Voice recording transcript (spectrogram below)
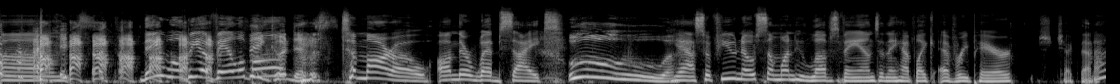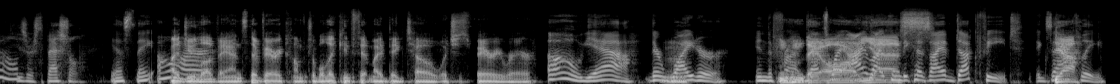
um, they will be available Thank goodness. tomorrow on their website. Ooh. Yeah, so if you know someone who loves vans and they have like every pair, you should check that out. These are special. Yes, they are. I do love Vans. They're very comfortable. They can fit my big toe, which is very rare. Oh yeah, they're wider in the front. Mhm, they That's why are, I like them yes. because I have duck feet. Exactly.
